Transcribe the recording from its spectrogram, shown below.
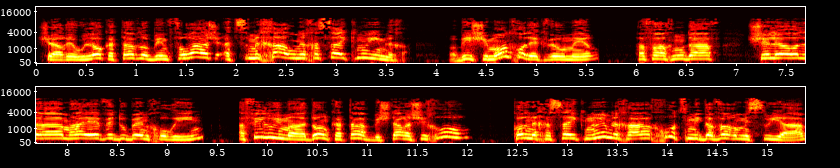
שהרי הוא לא כתב לו במפורש עצמך ונכסי קנויים לך. רבי שמעון חולק ואומר, הפכנו דף שלעולם העבד הוא בן חורין, אפילו אם האדון כתב בשטר השחרור, כל נכסי קנויים לך חוץ מדבר מסוים,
